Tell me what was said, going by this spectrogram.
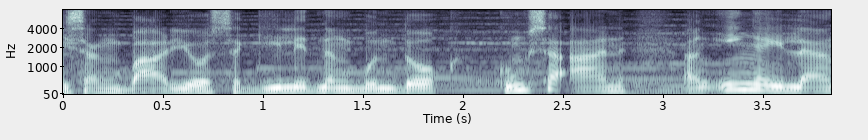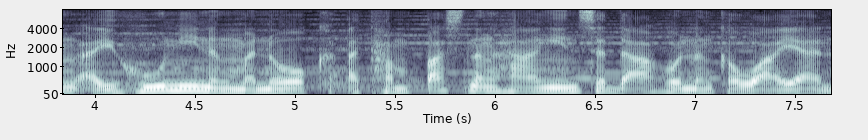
isang baryo sa gilid ng bundok kung saan ang ingay lang ay huni ng manok at hampas ng hangin sa dahon ng kawayan.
